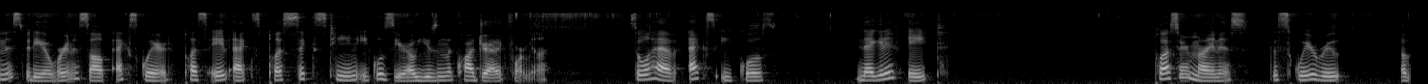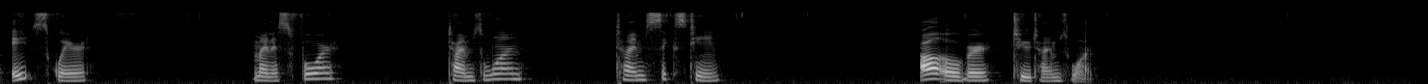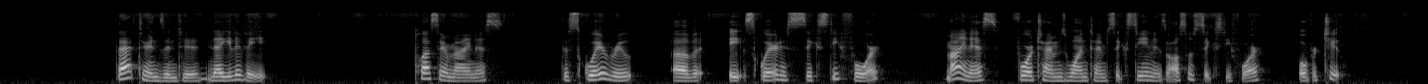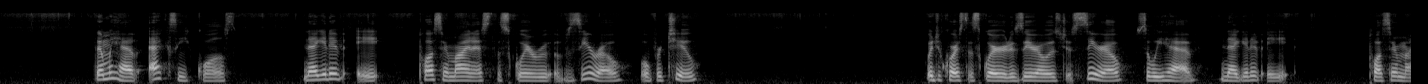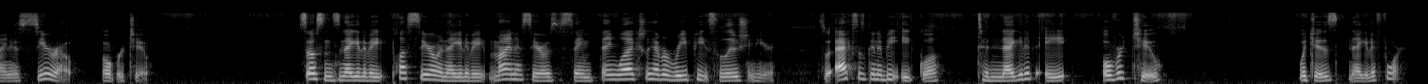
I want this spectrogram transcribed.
In this video, we're going to solve x squared plus 8x plus 16 equals 0 using the quadratic formula. So we'll have x equals negative 8 plus or minus the square root of 8 squared minus 4 times 1 times 16 all over 2 times 1. That turns into negative 8 plus or minus the square root of 8 squared is 64 minus 4 times 1 times 16 is also 64 over 2. Then we have x equals negative 8 plus or minus the square root of 0 over 2, which of course the square root of 0 is just 0, so we have negative 8 plus or minus 0 over 2. So since negative 8 plus 0 and negative 8 minus 0 is the same thing, we'll actually have a repeat solution here. So x is going to be equal to negative 8 over 2, which is negative 4.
